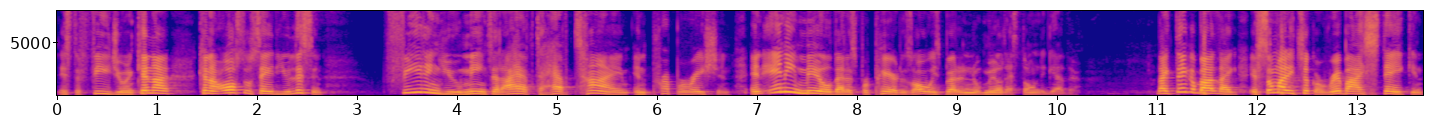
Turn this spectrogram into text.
is to feed you. And can I, can I also say to you, listen, feeding you means that I have to have time in preparation. And any meal that is prepared is always better than a meal that's thrown together. Like, think about like if somebody took a ribeye steak and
